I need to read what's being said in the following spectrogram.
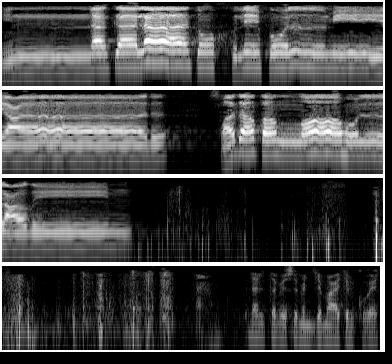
إنك لا تخلف الميعاد. صدق الله العظيم. نلتمس من جماعة الكويت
